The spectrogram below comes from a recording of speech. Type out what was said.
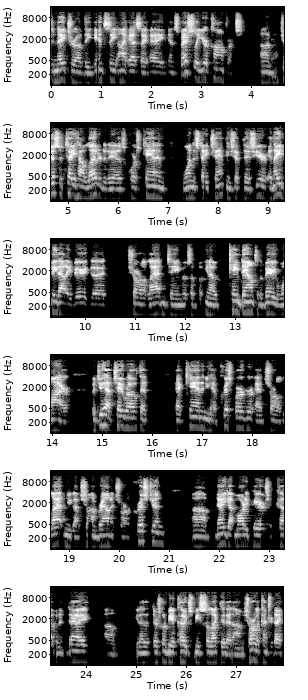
nature of the NCISAA and especially your conference. Um, yeah. Just to tell you how loaded it is, of course, Cannon won the state championship this year, and they beat out a very good Charlotte Latin team. It was a you know came down to the very wire. But you have Che Roth at at Cannon. You have Chris Berger at Charlotte Latin. You got Shonn Brown at Charlotte Christian. Um, now you got Marty Pierce at Covenant Day. Um, you know, there's going to be a coach to be selected at um, Charlotte Country Day.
